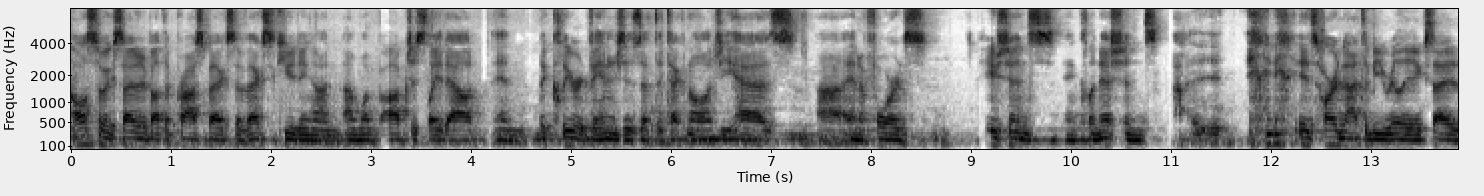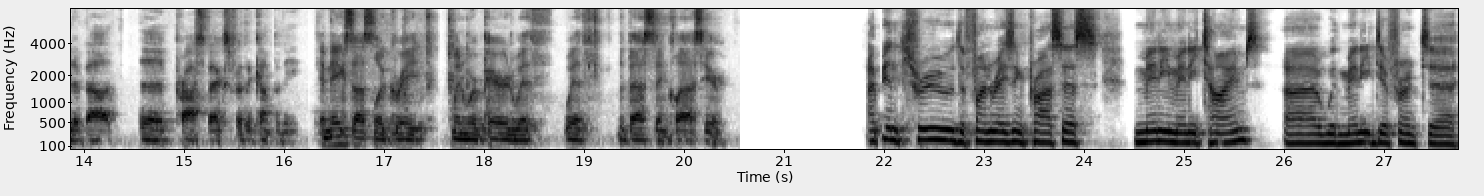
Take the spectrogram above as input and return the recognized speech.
also excited about the prospects of executing on, on what Bob just laid out and the clear advantages that the technology has uh, and affords patients and clinicians. It, it's hard not to be really excited about the prospects for the company. It makes us look great when we're paired with with the best in class here. I've been through the fundraising process many, many times uh, with many different uh,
